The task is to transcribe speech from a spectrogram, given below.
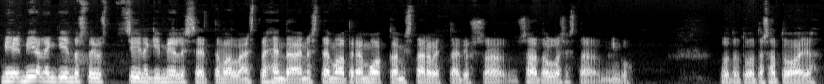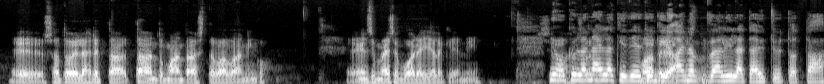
mielenkiintoista just siinäkin mielessä, että tavallaan sitä vähentää aina sitä maaperän muokkaamistarvetta, että jos saa, saa tuollaisesta niin kuin, tuota, tuota satoa ja e, sato ei lähde ta, taantumaan taas tavallaan niin kuin, ensimmäisen vuoden jälkeen, niin Joo, kyllä näilläkin tietenkin aina välillä täytyy tota,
